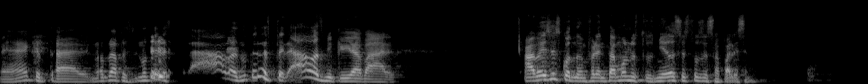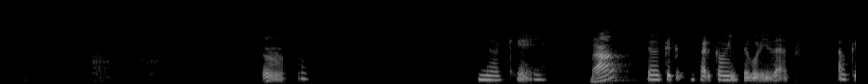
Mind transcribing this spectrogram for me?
¿Qué tal? No no te la esperabas, no te la esperabas, mi querida Val. A veces cuando enfrentamos nuestros miedos, estos desaparecen. Ok. ¿Va? Tengo que trabajar con mi seguridad. Ok.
